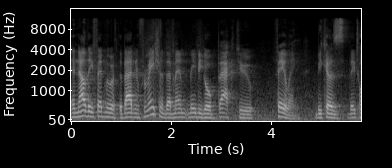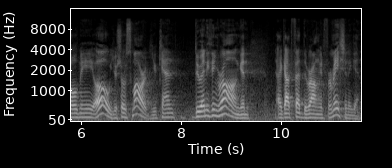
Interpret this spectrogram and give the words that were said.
And now they fed me with the bad information that made me go back to failing because they told me, oh, you're so smart, you can't do anything wrong. And I got fed the wrong information again.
